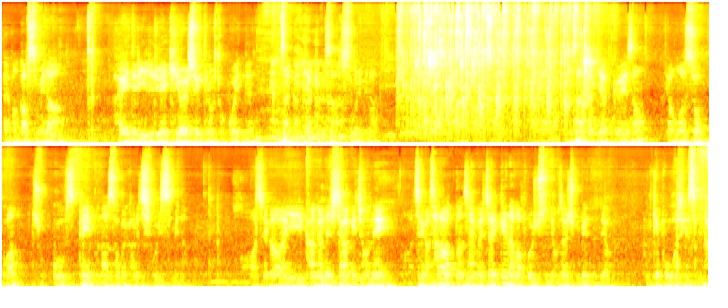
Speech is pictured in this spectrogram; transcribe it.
네, 반갑습니다. 아이들이 인류에 기여할 수 있도록 돕고 있는 금산감기학교 교사 수근입니다. 저는 금산감기학교에서 영어 수업과 축구, 스페인 문화 수업을 가르치고 있습니다. 어, 제가 이 강연을 시작하기 전에 어, 제가 살아왔던 삶을 짧게나마 보여줄 수 있는 영상을 준비했는데요. 함께 보고 가시겠습니다.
